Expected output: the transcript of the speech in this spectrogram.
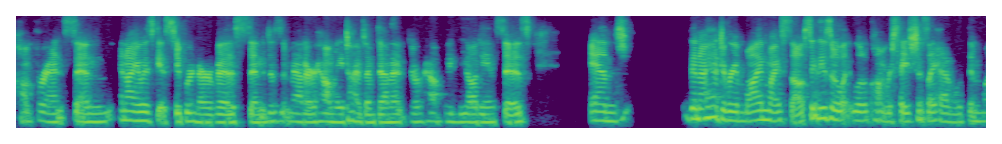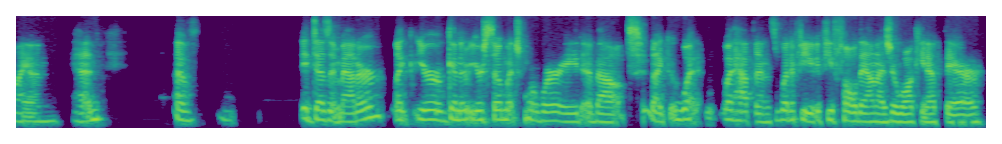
conference, and and I always get super nervous, and it doesn't matter how many times I've done it or how big the audience is, and then I had to remind myself. So these are like little conversations I have within my own head of it doesn't matter. Like you're gonna you're so much more worried about like what what happens? What if you if you fall down as you're walking up there?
